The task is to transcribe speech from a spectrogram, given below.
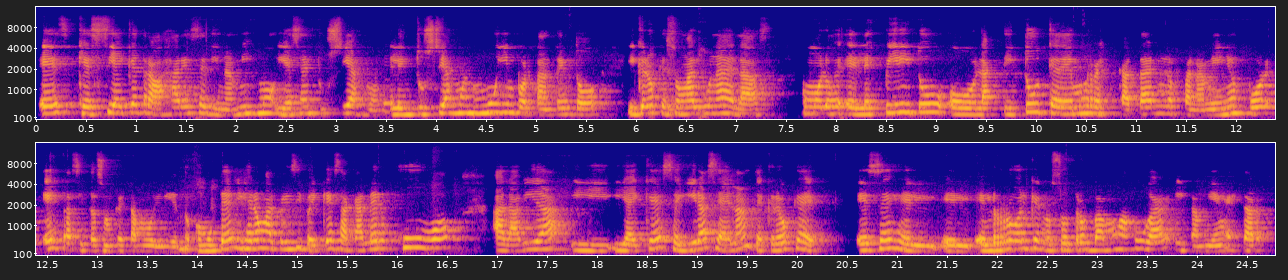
es que sí hay que trabajar ese dinamismo y ese entusiasmo. El entusiasmo es muy importante en todo y creo que son algunas de las, como los, el espíritu o la actitud que debemos rescatar en los panameños por esta situación que estamos viviendo. Como ustedes dijeron al principio, hay que sacarle el jugo a la vida y, y hay que seguir hacia adelante. Creo que ese es el, el, el rol que nosotros vamos a jugar y también estar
